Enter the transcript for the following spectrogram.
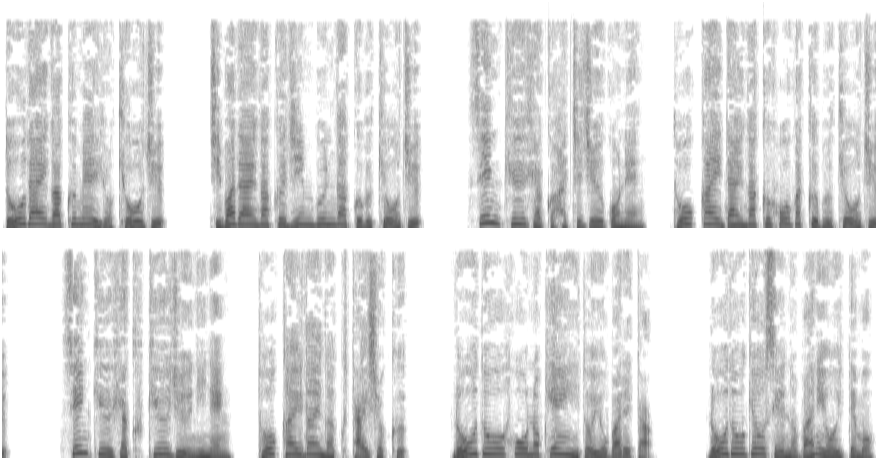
同大学名誉教授。千葉大学人文学部教授。1985年、東海大学法学部教授。1992年、東海大学退職。労働法の権威と呼ばれた。労働行政の場においても、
